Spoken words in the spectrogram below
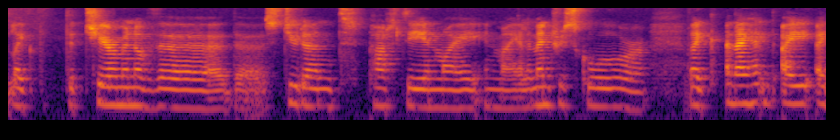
like the chairman of the the student party in my in my elementary school or like and I had I, I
